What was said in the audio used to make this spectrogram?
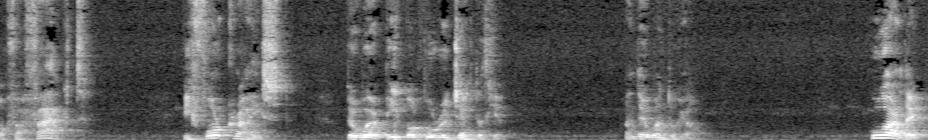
of a fact. Before Christ, there were people who rejected him. And they went to hell. Who are they?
